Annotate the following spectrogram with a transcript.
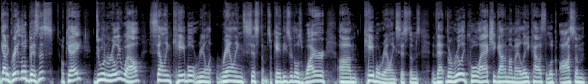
got a great little business, okay, doing really well, selling cable rail, railing systems. Okay, these are those wire um, cable railing systems that they're really cool. I actually got them on my lake house. They look awesome,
